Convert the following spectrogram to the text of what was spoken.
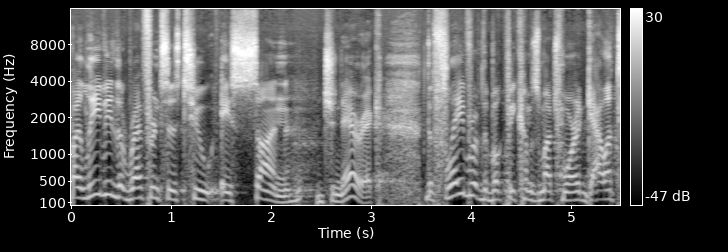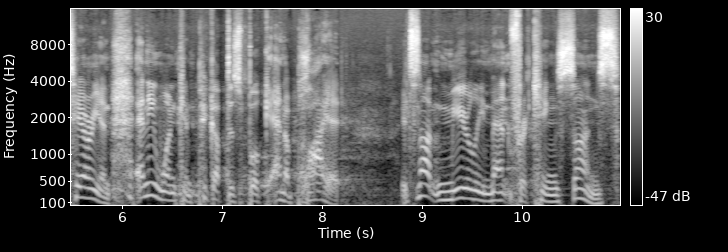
By leaving the references to a son generic, the flavor of the book becomes much more egalitarian. Anyone can pick up this book and apply it. It's not merely meant for king's sons.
